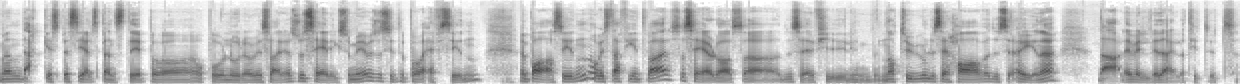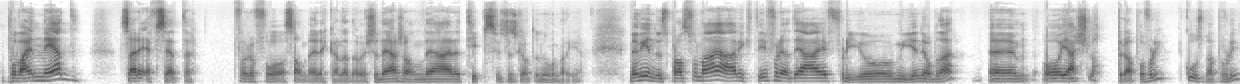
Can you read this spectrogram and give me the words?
men det er ikke spesielt spenstig oppover nordover i Sverige, så du ser ikke så mye hvis du sitter på F-siden. Men på A-siden, og hvis det er fint vær, så ser du altså Du ser naturen, du ser havet, du ser øyene. Da er det veldig deilig å titte ut. På vei ned så er det F-sete for å få samme rekka nedover. Så det er, sånn, det er et tips hvis du skal til Nord-Norge. Men vindusplass for meg er viktig, fordi jeg flyr jo mye i den jobben her. Eh, og jeg slapper av på fly. Koser meg på fly.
